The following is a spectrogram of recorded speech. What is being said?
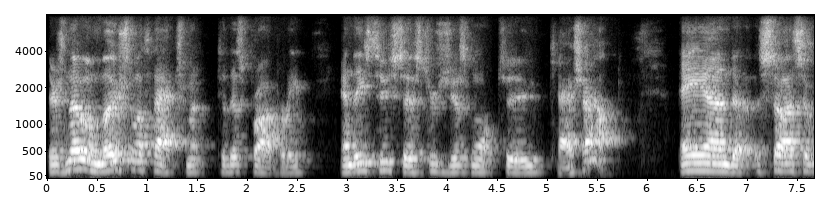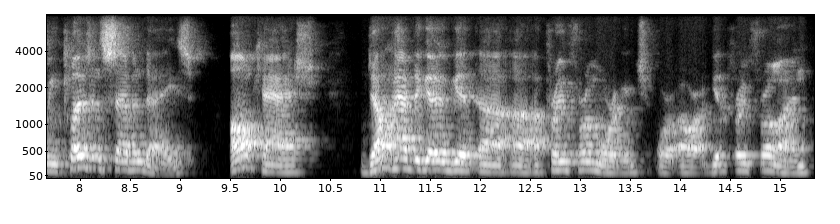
There's no emotional attachment to this property. And these two sisters just want to cash out. And so I said, we can close in seven days, all cash, don't have to go get uh, uh, approved for a mortgage or, or get approved for a loan.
